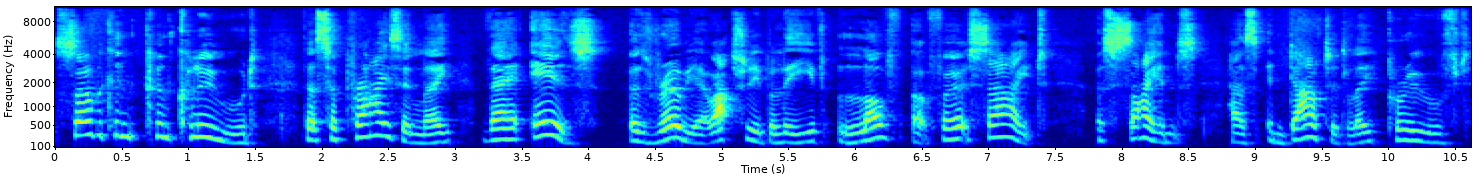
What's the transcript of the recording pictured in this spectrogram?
So we can conclude that surprisingly there is, as Romeo actually believed, love at first sight, as science has undoubtedly proved.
